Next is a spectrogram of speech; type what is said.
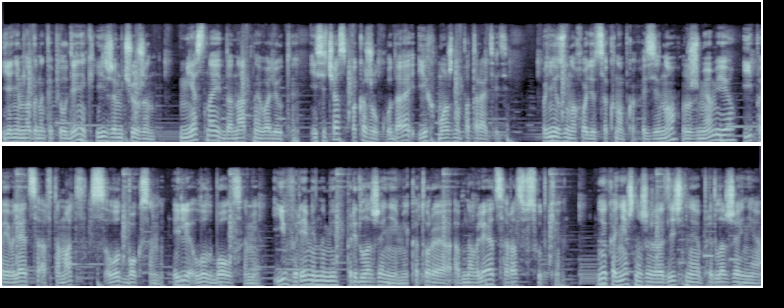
Я немного накопил денег и жемчужин, местной донатной валюты. И сейчас покажу, куда их можно потратить. Внизу находится кнопка казино, жмем ее и появляется автомат с лутбоксами или лутболсами и временными предложениями, которые обновляются раз в сутки. Ну и конечно же различные предложения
